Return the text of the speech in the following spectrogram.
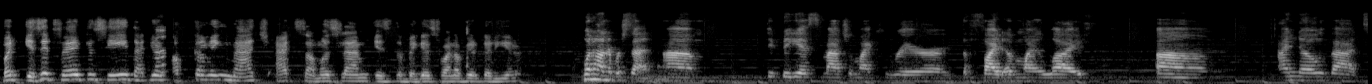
But is it fair to say that your upcoming match at SummerSlam is the biggest one of your career? 100%. Um, the biggest match of my career, the fight of my life. Um, I know that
